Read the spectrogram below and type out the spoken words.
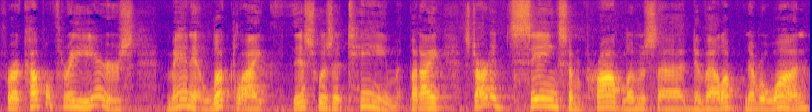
for a couple three years, man, it looked like this was a team. But I started seeing some problems uh, develop. Number one,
